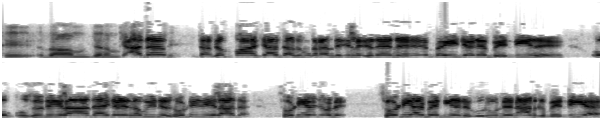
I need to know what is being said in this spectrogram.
ਤੇ ਰਾਮ ਜਨਮ ਜਦ ਦਸਮ ਪਾਸ਼ਾ ਦਸਮ ਗ੍ਰੰਥ 'ਚ ਲਿਖਦੇ ਨੇ ਬਈ ਜਿਹੜੇ ਬੇਦੀ ਨੇ, ਉਹ ਕੁਸੂ ਦੀ ਔਲਾਦ ਹੈ, ਜਿਹੜੇ ਲਵੀ ਨੇ, ਸੋਢੀ ਦੀ ਔਲਾਦ ਹੈ। ਸੋਢੀਆਂ ਜੋ ਨੇ, ਸੋਢੀਆਂ ਬੇਦੀਆਂ ਦੇ ਗੁਰੂ ਨੇ, ਨਾਨਕ ਬੇਦੀ ਹੈ,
